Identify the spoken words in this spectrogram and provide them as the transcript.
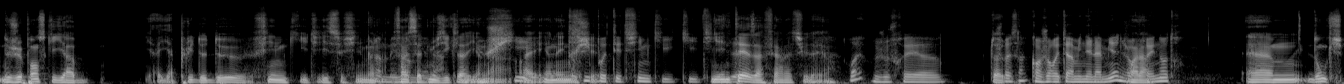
Je pense qu'il y a, il y plus de deux films qui utilisent ce film. Ah, enfin, non, cette musique-là, il y en a, il y en a une tripotée de films qui, qui Il y a utilisent. une thèse à faire là-dessus d'ailleurs. Ouais, je ferai, euh, je Toi- ferai ça. Quand j'aurai terminé la mienne, j'en Voilà. ferai une autre. Euh, donc,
